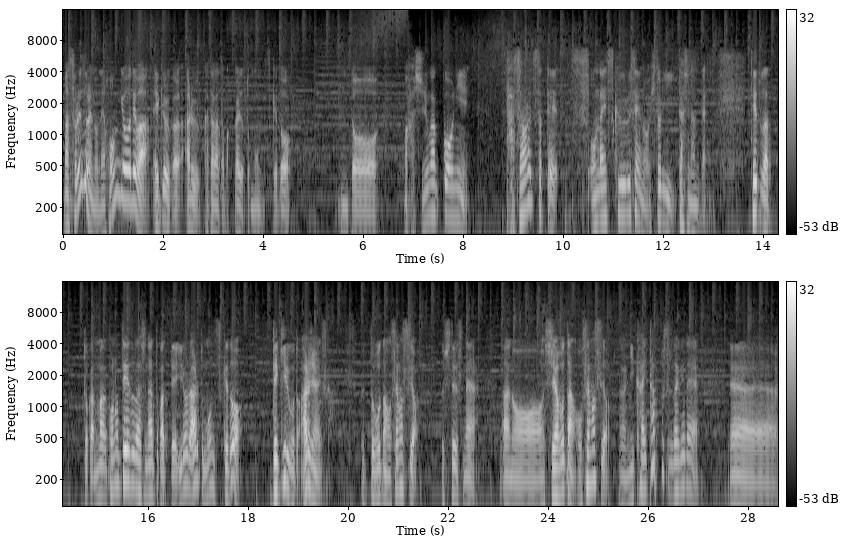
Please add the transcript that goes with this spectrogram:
まあ、それぞれのね、本業では影響力がある方々ばっかりだと思うんですけど、うんと、まあ、走る学校に携われてたって、オンラインスクール生の1人だしな、みたいな。程度だとか、まあ、この程度だしなとかっていろいろあると思うんですけど、できることあるじゃないですか。グッドボタン押せますよ。そしてですね、あのー、シェアボタン押せますよ。だから2回タップするだけで、えー、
